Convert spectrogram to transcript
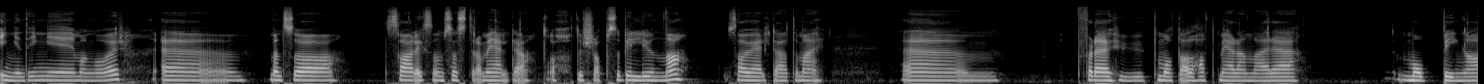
ingenting i mange år. Eh, men så sa liksom søstera mi hele tida 'Åh, du slapp så billig unna', sa hun hele tida til meg. For fordi hun på en måte hadde hatt mer den der eh, mobbinga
